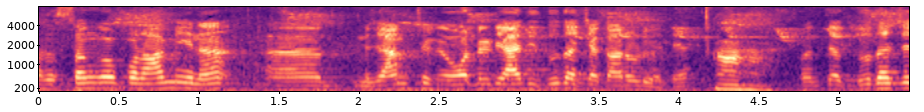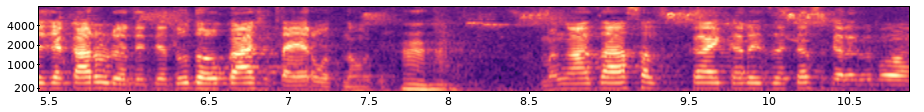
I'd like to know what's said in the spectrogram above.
आता संघ पण आम्ही ना अं, म्हणजे आमच्या ऑलरेडी आधी दुधाच्या कारोडी होत्या. हां हां. पण त्या दुधाच्या ज्या कारोडी होत्या त्या दुधावर काय असे तयार होत नव्हते हम्म, हम्म. मग आता असं काय करायचं कसं करायचं बाबा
